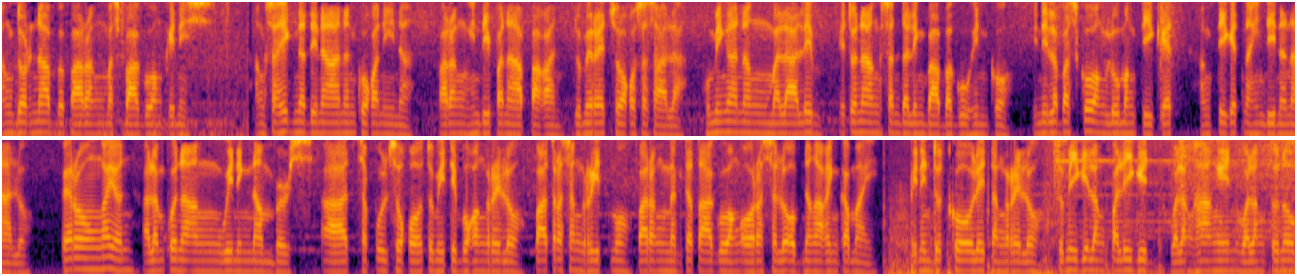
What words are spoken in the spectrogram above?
Ang doorknob parang mas bago ang kinis. Ang sahig na dinaanan ko kanina, parang hindi pa naapakan. Dumiretso ako sa sala. Huminga ng malalim. Ito na ang sandaling babaguhin ko. Inilabas ko ang lumang ticket, ang ticket na hindi nanalo. Pero ngayon, alam ko na ang winning numbers at sa pulso ko tumitibok ang relo. Patras ang ritmo, parang nagtatago ang oras sa loob ng aking kamay. Pinindot ko ulit ang relo. Tumigil ang paligid, walang hangin, walang tunog,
